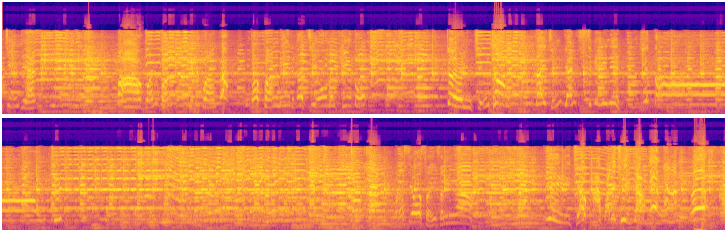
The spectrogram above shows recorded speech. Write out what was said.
他在这金殿把官封，你的官员我封你这个九门提督，镇京城在金殿赐给你一道旨。我的小孙孙呀，御驾夸夸的去呀！关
